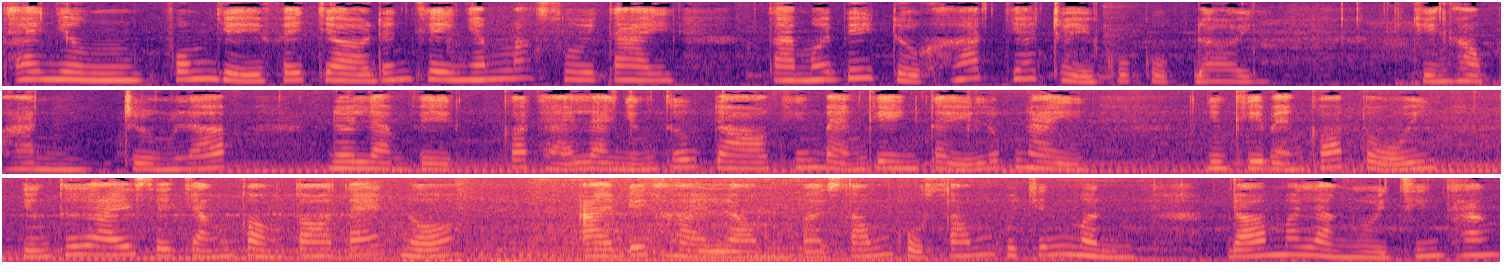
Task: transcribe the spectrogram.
Thế nhưng, vốn dĩ phải chờ đến khi nhắm mắt xuôi tay, ta mới biết được hết giá trị của cuộc đời. Chuyện học hành, trường lớp, nơi làm việc có thể là những thước đo khiến bạn ghen tị lúc này. Nhưng khi bạn có tuổi, những thứ ấy sẽ chẳng còn to tát nữa. Ai biết hài lòng và sống cuộc sống của chính mình, đó mới là người chiến thắng.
